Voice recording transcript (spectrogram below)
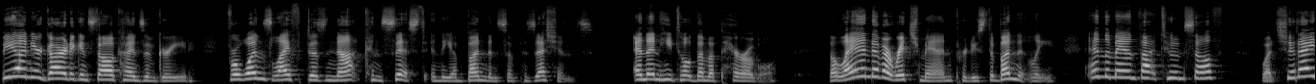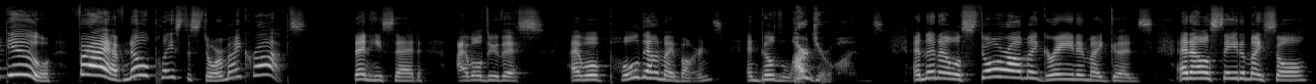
Be on your guard against all kinds of greed, for one's life does not consist in the abundance of possessions. And then he told them a parable. The land of a rich man produced abundantly, and the man thought to himself, What should I do? For I have no place to store my crops. Then he said, I will do this. I will pull down my barns and build larger ones, and then I will store all my grain and my goods, and I will say to my soul,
